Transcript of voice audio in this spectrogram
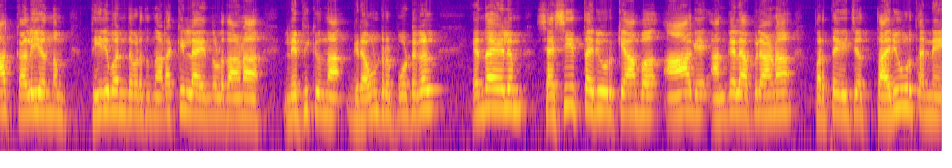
ആ കളിയൊന്നും തിരുവനന്തപുരത്ത് നടക്കില്ല എന്നുള്ളതാണ് ലഭിക്കുന്ന ഗ്രൗണ്ട് റിപ്പോർട്ടുകൾ. എന്തായാലും ശശി തരൂർ ക്യാമ്പ് ആകെ അങ്കലാപ്പിലാണ്. പ്രത്യേകിച്ച് തരൂർ തന്നെ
